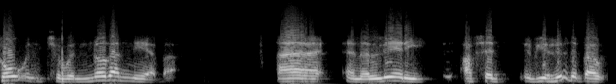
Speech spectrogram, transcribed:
talking to another neighbour, uh, and a lady, I said, have you heard about,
